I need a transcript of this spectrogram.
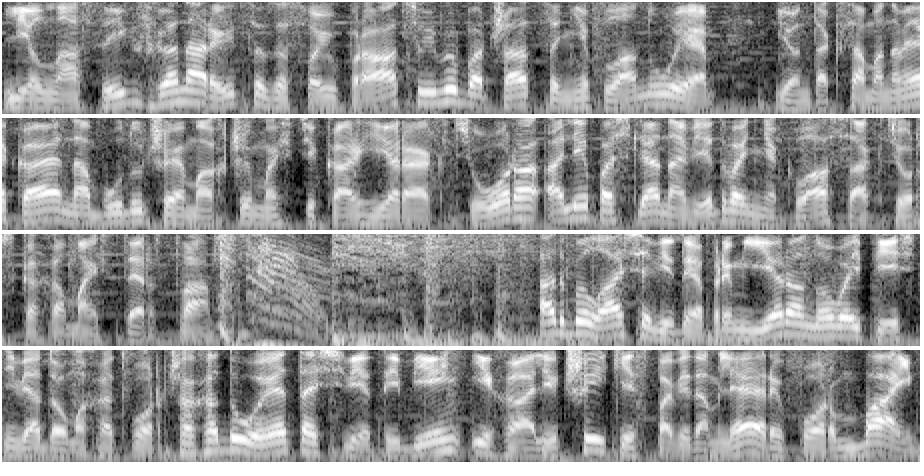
Лил нас X ганарыцца за сваю працу і выбачацца не плануе. Ён таксама намякае на будучыя магчымасці кар'еры акцёра, але пасля наведвання класа акцёрскага майстэрства. Адбылася відэапрэм'ера новай песні вядомага творчага дуэта светы бень і галі чыкі спаведамляе рэформ бай.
